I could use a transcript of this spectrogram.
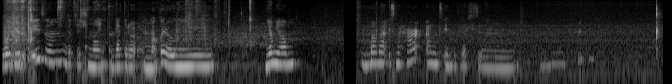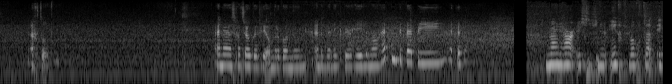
Wat jullie eten, dit is mijn lekkere macaroni. Yum yum. Mama is mijn haar aan het invlechten. Echt top. En uh, ze gaat zo ook even die andere kant doen. En dan ben ik weer helemaal happy de peppy. Mijn haar is dus nu ingevlochten. Ik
